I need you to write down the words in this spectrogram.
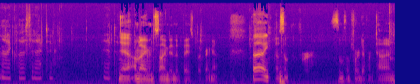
oh, I closed it. I have to. I'd have to. Yeah, I'm not even signed into Facebook right now. Uh, you know, something for something for a different time.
